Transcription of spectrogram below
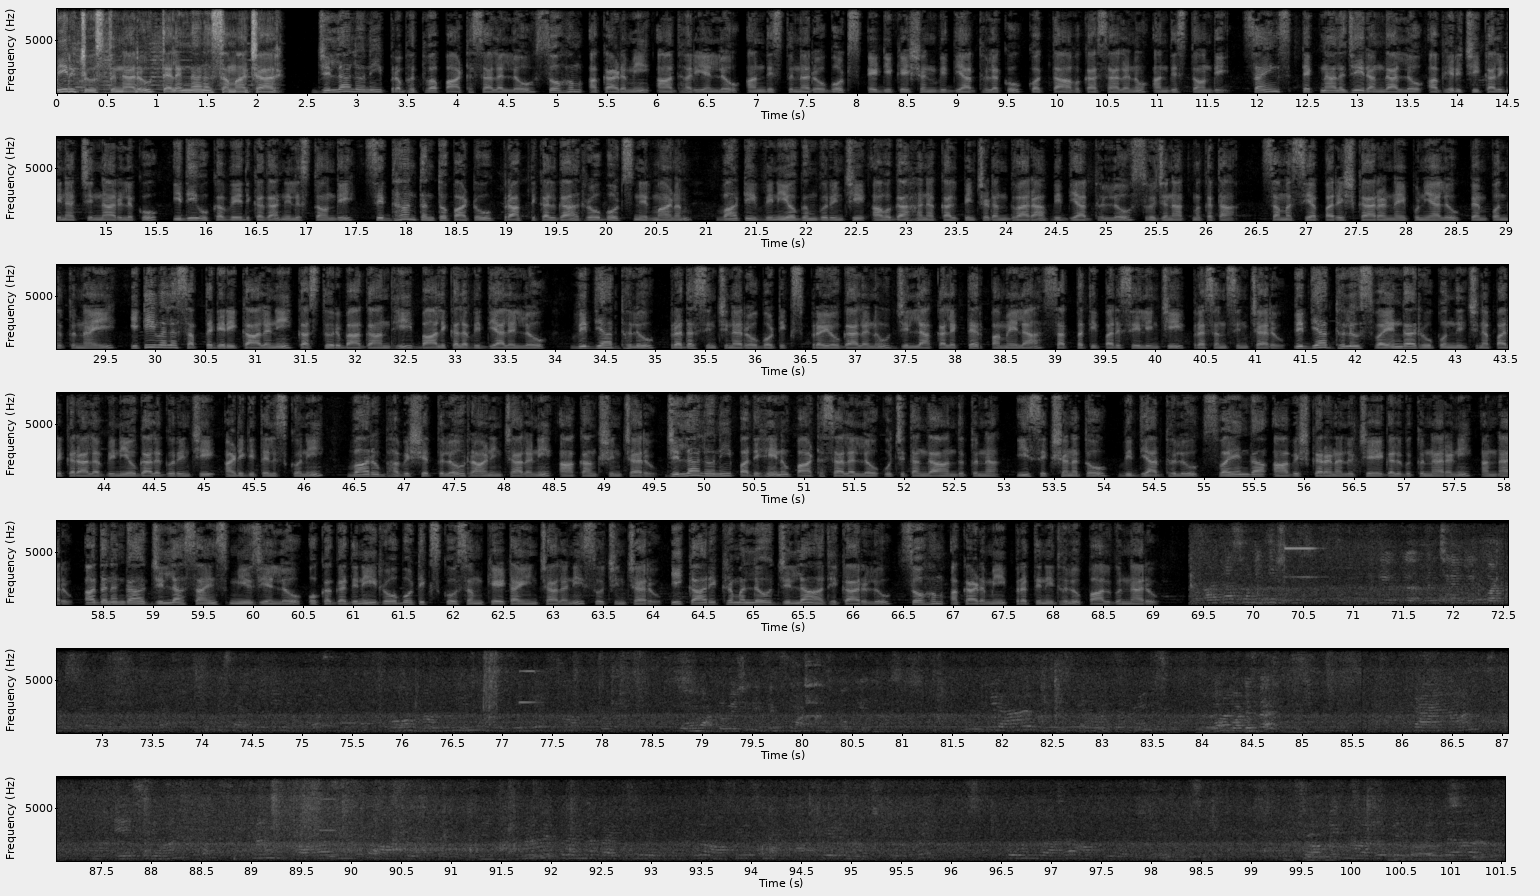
మీరు చూస్తున్నారు తెలంగాణ సమాచార్. జిల్లాలోని ప్రభుత్వ పాఠశాలల్లో సోహం అకాడమీ ఆధ్వర్యంలో అందిస్తున్న రోబోట్స్ ఎడ్యుకేషన్ విద్యార్థులకు కొత్త అవకాశాలను అందిస్తోంది. సైన్స్ టెక్నాలజీ రంగాల్లో అభిరుచి కలిగిన చిన్నారులకు ఇది ఒక వేదికగా నిలుస్తోంది. సిద్ధాంతంతో పాటు ప్రాక్టికల్గా రోబోట్స్ నిర్మాణం వాటి వినియోగం గురించి అవగాహన కల్పించడం ద్వారా విద్యార్థుల్లో సృజనాత్మకత సమస్య పరిష్కార నైపుణ్యాలు పెంపొందుతున్నాయి. ఇటీవల సప్తగిరి కాలనీ కస్తూర్బా గాంధీ బాలికల విద్యాలయంలో విద్యార్థులు ప్రదర్శించిన రోబోటిక్స్ ప్రయోగాలను జిల్లా కలెక్టర్ పమేలా సత్పతి పరిశీలించి ప్రశంసించారు. విద్యార్థులు స్వయంగా రూపొందించిన పరికరాల వినియోగాల గురించి అడిగి తెలుసుకొని వారు భవిష్యత్తులో రాణించాలని ఆకాంక్షించారు. జిల్లాలోని పదిహేను పాఠశాలల్లో ఉచితంగా అందుతున్న ఈ శిక్షణతో విద్యార్థులు స్వయంగా ఆవిష్కరణలు చేయగలుగుతున్నారని అన్నారు. అదనంగా జిల్లా సైన్స్ మ్యూజియంలో ఒక గదిని రోబోటిక్స్ కోసం కేటాయించాలని సూచించారు. ఈ కార్యక్రమంలో జిల్లా అధికారులు సోహం అకాడమీ ప్రతినిధులు పాల్గొన్నారు. Sementara itu.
